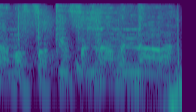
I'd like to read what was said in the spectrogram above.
I'm a fucking. Phenomenon,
